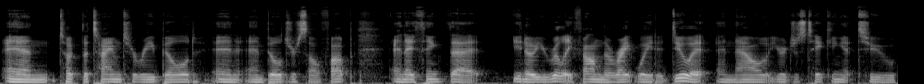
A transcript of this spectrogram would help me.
and took the time to rebuild and, and build yourself up. And I think that you know you really found the right way to do it and now you're just taking it to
